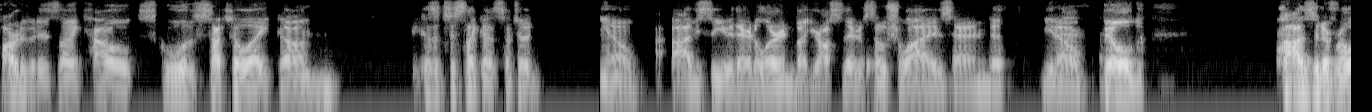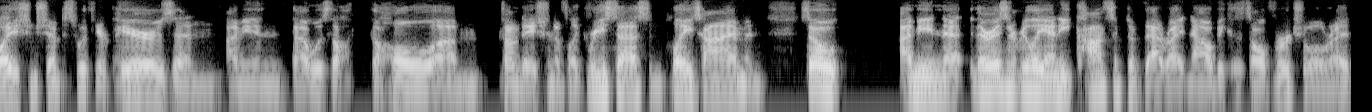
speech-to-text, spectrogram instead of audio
part of it is like how school is such a like um because it's just like a such a you know obviously you're there to learn but you're also there to socialize and you know build positive relationships with your peers. And i mean that was the the whole um, foundation of like recess and playtime. And so i mean there isn't really any concept of that right now because it's all virtual right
